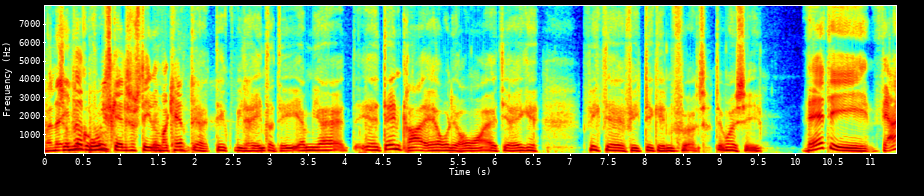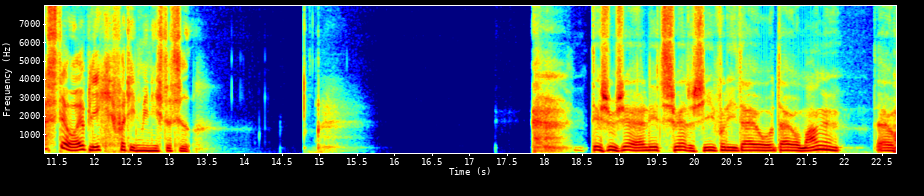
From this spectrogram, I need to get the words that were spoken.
Man har ændret boligskattesystemet markant. Ja, det ville have ændret det. Jamen, jeg jeg er den grad ærgerlig over, at jeg ikke fik det, fik det gennemført. Det må jeg sige. Hvad er det værste øjeblik fra din ministertid? Det synes jeg er lidt svært at sige, fordi der er jo, der er jo, mange, der er jo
